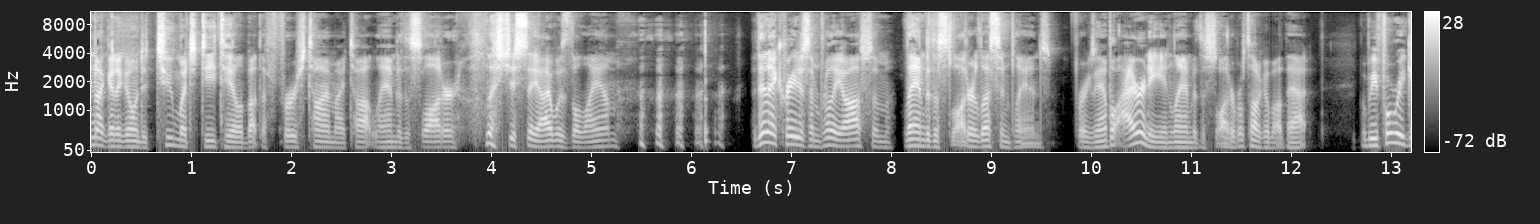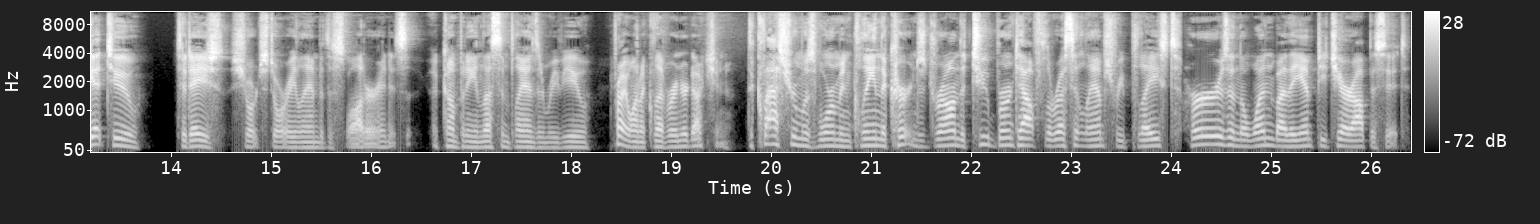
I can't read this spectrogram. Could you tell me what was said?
I'm not going to go into too much detail about the first time I taught lamb to the slaughter. Let's just say I was the lamb. but then I created some really awesome lamb to the slaughter lesson plans. For example, irony in lamb to the slaughter. We'll talk about that. But before we get to today's short story, Lamb to the Slaughter, and its accompanying lesson plans and review, probably want a clever introduction. The classroom was warm and clean, the curtains drawn, the two burnt out fluorescent lamps replaced, hers and the one by the empty chair opposite.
